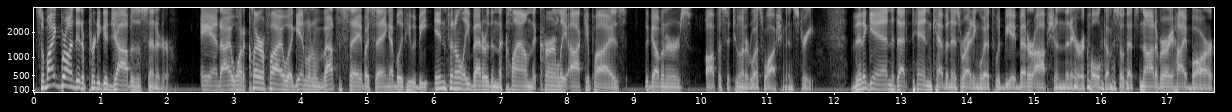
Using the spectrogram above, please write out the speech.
So Mike Braun did a pretty good job as a senator. And I want to clarify again what I'm about to say by saying I believe he would be infinitely better than the clown that currently occupies the governor's office at 200 West Washington Street. Then again, that pen Kevin is writing with would be a better option than Eric Holcomb. so that's not a very high bar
